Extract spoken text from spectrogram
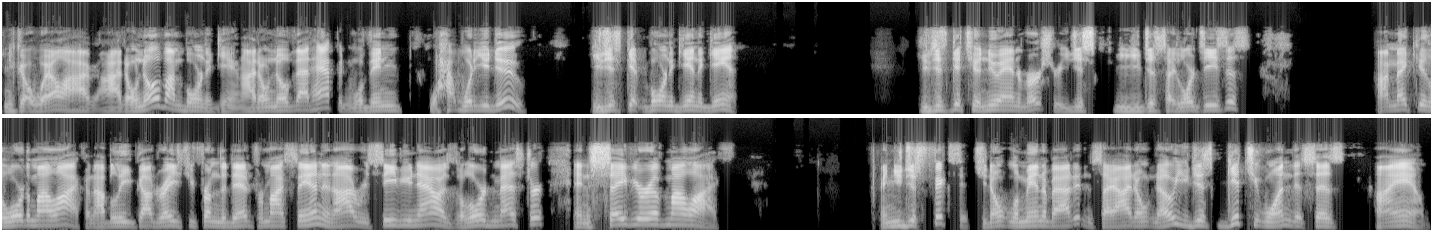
You go, well, I I don't know if I'm born again. I don't know if that happened. Well, then, how, what do you do? You just get born again again. You just get you a new anniversary. You just you just say, Lord Jesus, I make you the Lord of my life, and I believe God raised you from the dead for my sin, and I receive you now as the Lord Master and Savior of my life. And you just fix it. You don't lament about it and say, I don't know. You just get you one that says, I am.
